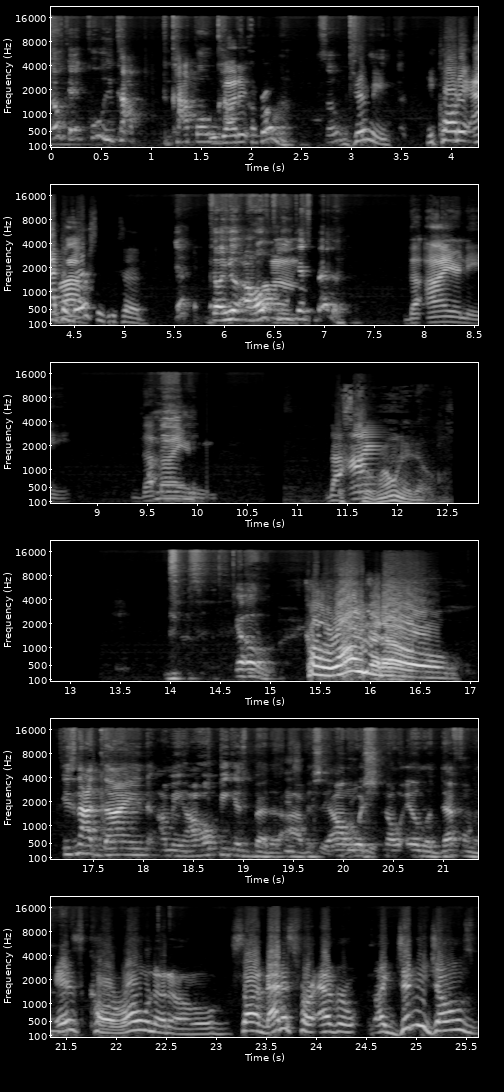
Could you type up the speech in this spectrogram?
Okay, cool. He cop the capo. Who got it? Corona. So Jimmy, he called it at wow. the verses. He said. Yeah. So he, I hope um, he gets better. The irony. The I mean, irony. The it's iron- Corona though. Yo, Corona though. He's not dying. I mean, I hope he gets better. Obviously, I don't wish no ill or death on him. It's Corona though, son. That is forever. Like Jimmy Jones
